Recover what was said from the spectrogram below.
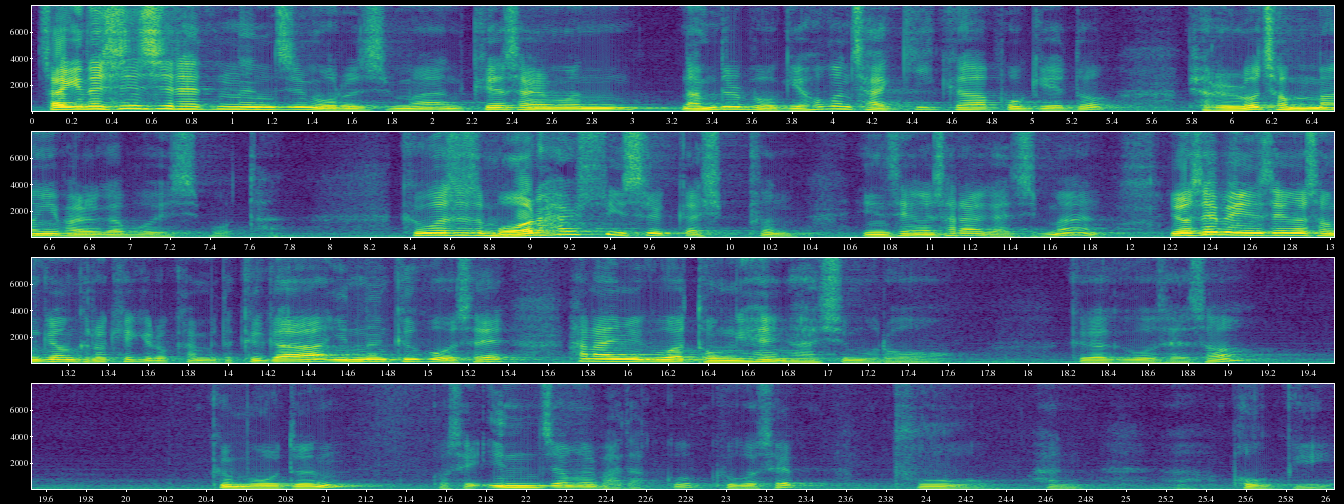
자기는 신실했는지 모르지만 그의 삶은 남들 보기에 혹은 자기가 보기에도 별로 전망이 밝아 보이지 못한 그곳에서 뭘 할 수 있을까 싶은 인생을 살아가지만 요셉의 인생을 성경은 그렇게 기록합니다. 그가 있는 그곳에 하나님이 그와 동행하심으로 그가 그곳에서 그 모든 곳에 인정을 받았고 그곳에 부한 복이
